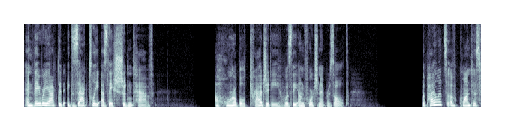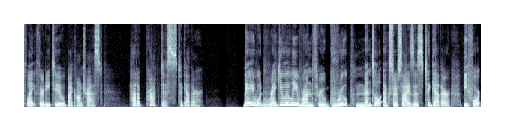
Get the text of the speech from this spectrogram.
and they reacted exactly as they shouldn't have. A horrible tragedy was the unfortunate result. The pilots of Qantas Flight 32, by contrast, had a practice together. They would regularly run through group mental exercises together before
